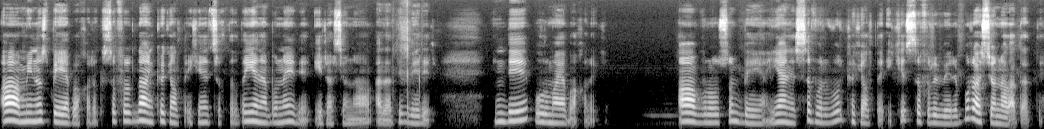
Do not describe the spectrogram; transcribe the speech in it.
A minus B'yə baxırıq. Sıfırdan kök altı 2-ni çıxdıqda yenə bu nə edir? İrrasional ədədi verir. İndi vurmaya baxırıq. A vurulsun B'yə. Yəni 0 vur kök altda 2 0-ı verir. Bu rasional ədəddir.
